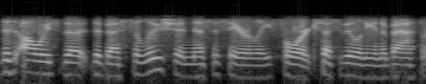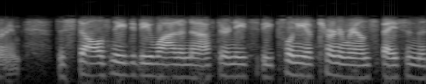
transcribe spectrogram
the, always the the best solution necessarily for accessibility in a bathroom. The stalls need to be wide enough. There needs to be plenty of turnaround space in the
